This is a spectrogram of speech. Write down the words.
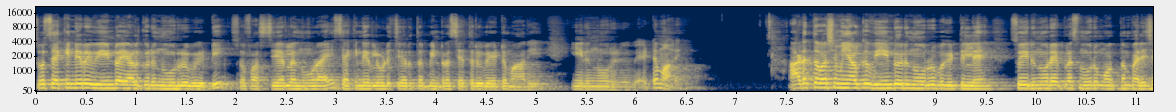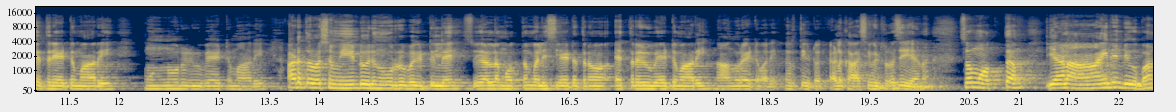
സോ സെക്കൻഡ് ഇയർ വീണ്ടും അയാൾക്ക് ഒരു നൂറ് രൂപ കിട്ടി. സോ ഫസ്റ്റ് ഇയറിൽ നൂറായി. സെക്കൻഡ് ഇയറിലൂടെ ചേർത്തപ്പോൾ ഇൻട്രസ്റ്റ് എത്ര രൂപയായിട്ട് മാറി? ഇരുന്നൂറ് രൂപയായിട്ട് മാറി. അടുത്ത വർഷം ഇയാൾക്ക് വീണ്ടും ഒരു നൂറ് രൂപ കിട്ടില്ലേ? സോ ഇരുന്നൂറ് പ്ലസ് നൂറ് മൊത്തം പലിശ എത്രയായിട്ട് മാറി? മുന്നൂറ് രൂപയായിട്ട് മാറി. അടുത്ത വർഷം വീണ്ടും ഒരു നൂറ് രൂപ കിട്ടില്ലേ? സോ ഇയാളുടെ മൊത്തം പലിശയായിട്ട് എത്ര എത്ര രൂപയായിട്ട് മാറി? നാനൂറായിട്ട് മാറി. നിർത്തിയിട്ടോ? ഇയാൾ കാശ് വിഡ്രോ ചെയ്യാണ്. സോ മൊത്തം ഇയാൾ ആയിരം രൂപ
